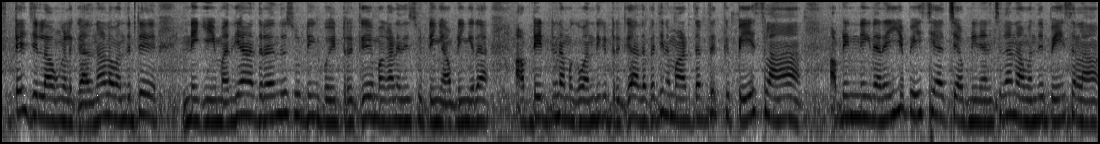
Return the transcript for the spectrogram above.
ஃபுட்டேஜ் இல்லை அவங்களுக்கு. அதனால் வந்துட்டு இன்றைக்கி மத்தியானத்துலேருந்து ஷூட்டிங் போயிட்டுருக்கு மகாநதி ஷூட்டிங் அப்படிங்கிற அப்டேட்டு நமக்கு வந்துக்கிட்டு இருக்குது அதை பற்றி நம்ம அடுத்தடுத்து பேசலாம் அப்படின்னு இன்றைக்கி நிறைய பேசியாச்சு அப்படின்னு நினச்சி தான் நான் வந்து பேசலாம்.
